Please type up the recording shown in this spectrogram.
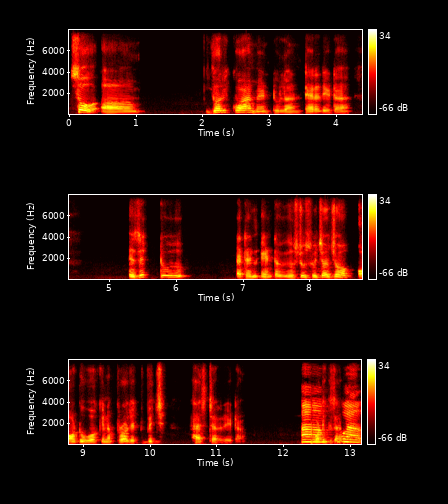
So, um, your requirement to learn Teradata, is it to attend interviews to switch a job or to work in a project which has Teradata? What Um, exactly? well,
